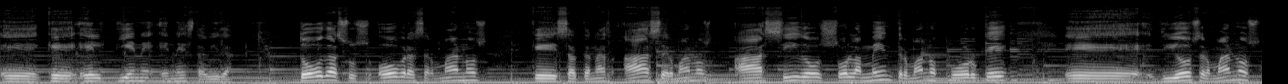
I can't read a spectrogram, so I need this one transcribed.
eh, que Él tiene en esta vida. Todas sus obras, hermanos, que Satanás hace, hermanos, ha sido solamente, hermanos, porque eh, Dios, hermanos,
